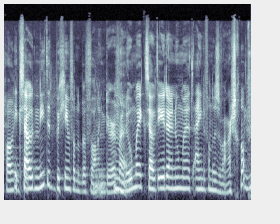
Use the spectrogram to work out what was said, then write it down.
gewoon... Ik zou het niet het begin van de bevalling durven Nee. noemen. Ik zou het eerder noemen het einde van de zwangerschap.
